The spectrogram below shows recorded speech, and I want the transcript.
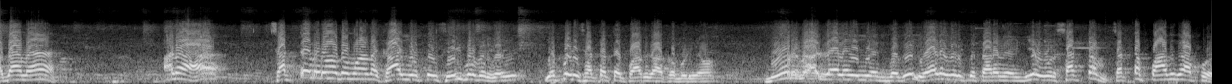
அதானே? ஆனா சட்டவிரோதமான காரியத்தை செய்பவர்கள் எப்படி சட்டத்தை பாதுகாக்க முடியும்? நூறு நாள் வேலை என்பது ஏழைகளுக்கு தர வேண்டிய ஒரு சட்டம் சட்ட பாதுகாப்பு.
